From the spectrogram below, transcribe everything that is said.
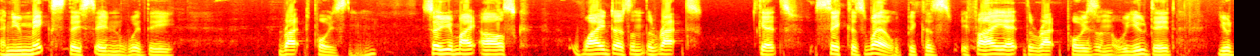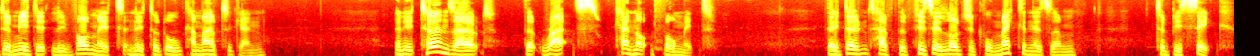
And you mix this in with the rat poison. So you might ask, why doesn't the rat get sick as well? Because if I ate the rat poison or you did, you'd immediately vomit and it would all come out again. And it turns out that rats cannot vomit. They don't have the physiological mechanism to be sick.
